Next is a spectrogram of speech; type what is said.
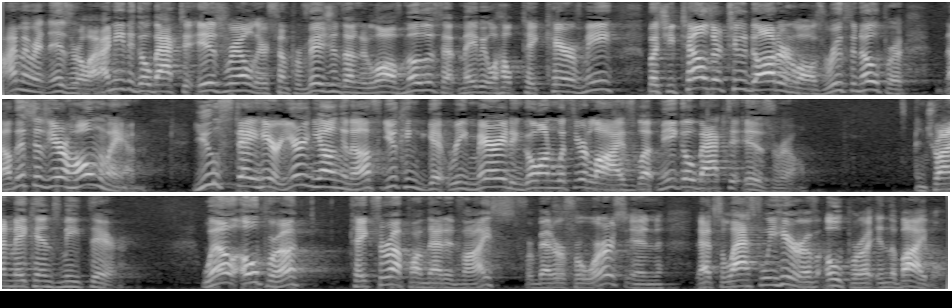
I'm an Israelite. I need to go back to Israel. There's some provisions under the law of Moses that maybe will help take care of me. But she tells her two daughter-in-laws, Ruth and Oprah, now this is your homeland. You stay here. You're young enough. You can get remarried and go on with your lives. Let me go back to Israel and try and make ends meet there. Well, Oprah takes her up on that advice, for better or for worse, and that's the last we hear of Oprah in the Bible.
